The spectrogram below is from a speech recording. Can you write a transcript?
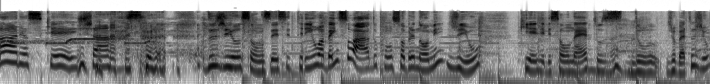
Várias queixas dos Gilsons, esse trio abençoado com o sobrenome Gil, que eles são netos do Gilberto Gil,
